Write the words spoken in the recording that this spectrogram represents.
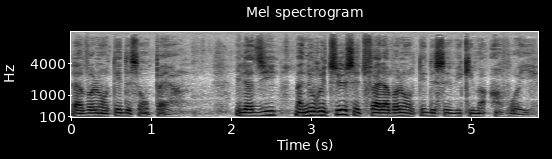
la volonté de son Père. Il a dit, ma nourriture, c'est de faire la volonté de celui qui m'a envoyé.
